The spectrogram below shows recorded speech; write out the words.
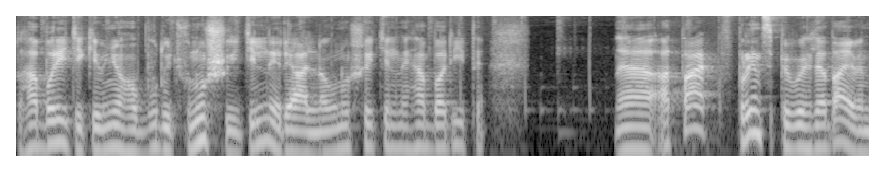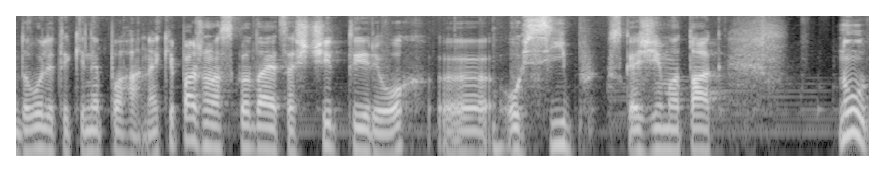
габаритики в нього будуть внушительні, реально внушительні габарити. Е, А так, в принципі, виглядає він доволі таки непогано. Екіпаж у нас складається з чотирьох е, осіб, скажімо так. Ну,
